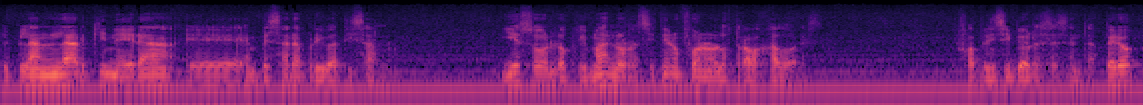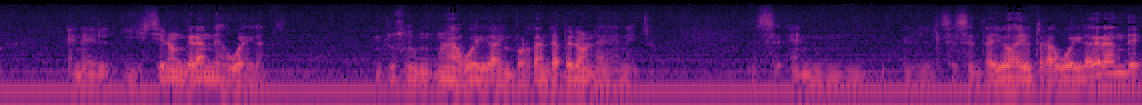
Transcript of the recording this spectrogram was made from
el plan Larkin era eh, empezar a privatizarlo. Y eso lo que más lo resistieron fueron los trabajadores. Fue a principios de los 60. Pero en el, hicieron grandes huelgas. Incluso una huelga importante a Perón le habían hecho. En, el 62 hay otra huelga grande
